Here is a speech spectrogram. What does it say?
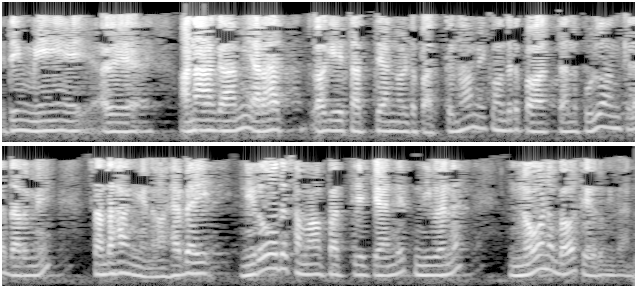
ඉතින් මේ අනාගාමි අරහත් වගේ தත්වයන් වලටපත් වුණා මේක හොඳට පවත්වන්න පුළුවන් කියලා ධර්මයේ සඳහන් වෙනවා. හැබැයි Nirodha Samapatti කියන්නේ නිවන නොවන බව තේරුම් ගන්න.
